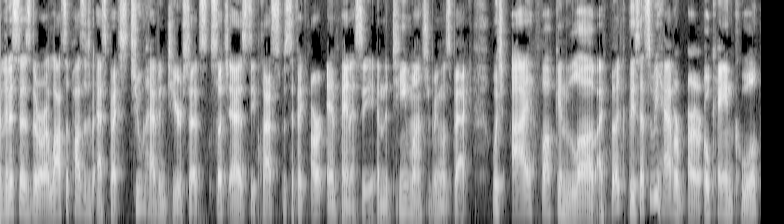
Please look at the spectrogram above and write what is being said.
And then it says there are lots of positive aspects to having tier sets, such as the class specific art and fantasy, and the team wants to bring those back, which I fucking love. I feel like the sets we have are, are okay and cool,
